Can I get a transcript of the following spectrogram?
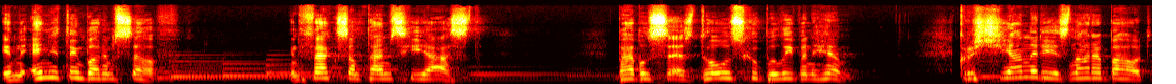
in anything but Himself. In fact, sometimes He asked, Bible says, those who believe in Him. Christianity is not about,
